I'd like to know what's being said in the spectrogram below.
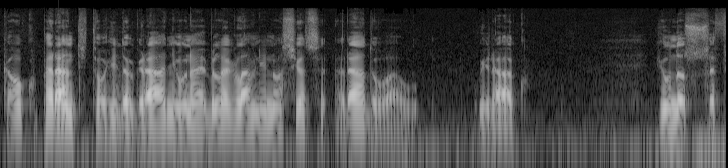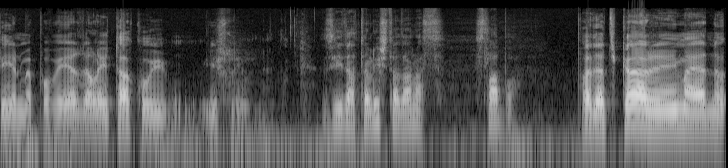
kao kooperanti to hidogradnje. Ona je bila glavni nosioc radova u, u Iraku. I onda su se firme povezale i tako i išli. Zidate li šta danas? Slabo? Pa da ti kažem, ima jedno...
